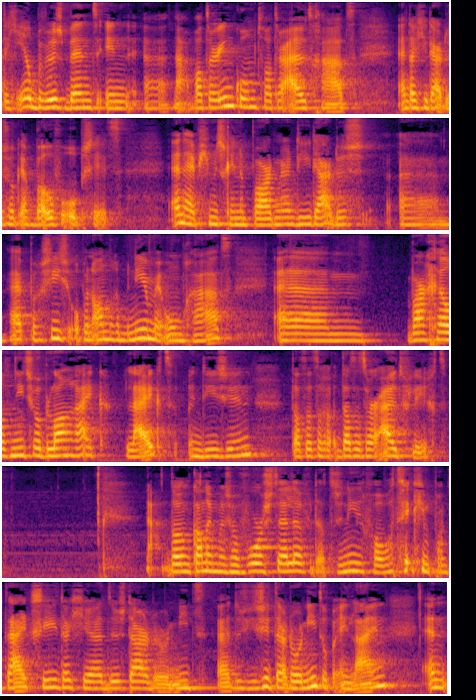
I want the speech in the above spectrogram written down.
dat je heel bewust bent in nou, wat erin komt, wat eruit gaat. En dat je daar dus ook echt bovenop zit. En heb je misschien een partner die daar dus ehm, hè, precies op een andere manier mee omgaat. Ehm, waar geld niet zo belangrijk lijkt in die zin dat het, er, dat het eruit vliegt. Nou, dan kan ik me zo voorstellen, dat is in ieder geval wat ik in praktijk zie, dat je dus daardoor niet, hè, dus je zit daardoor niet op één lijn. En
